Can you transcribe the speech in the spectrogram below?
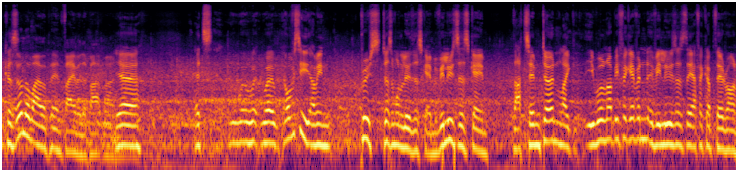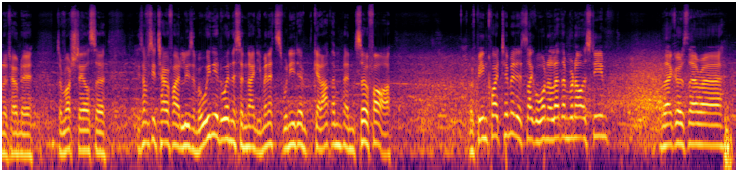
Because I don't know why we're playing five at the Batman. Yeah, it's we're, we're, obviously. I mean, Bruce doesn't want to lose this game. If he loses this game, that's him done. Like he will not be forgiven if he loses the FA Cup third round at home to, to Rochdale. So he's obviously terrified of losing. But we need to win this in 90 minutes. We need to get at them. And so far, we've been quite timid. It's like we want to let them run out of steam. And there goes their. Uh,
